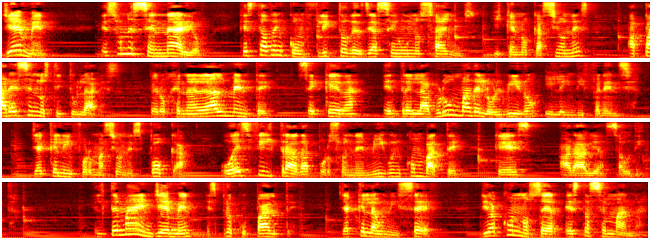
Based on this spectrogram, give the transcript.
Yemen es un escenario que ha estado en conflicto desde hace unos años y que en ocasiones aparece en los titulares, pero generalmente se queda entre la bruma del olvido y la indiferencia ya que la información es poca o es filtrada por su enemigo en combate, que es Arabia Saudita. El tema en Yemen es preocupante, ya que la UNICEF dio a conocer esta semana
